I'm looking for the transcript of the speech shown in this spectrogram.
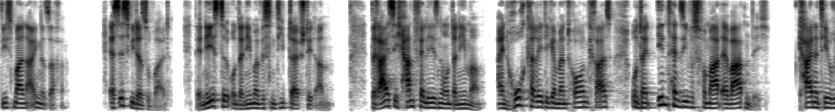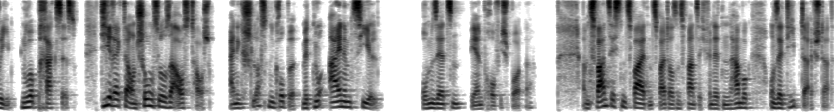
Diesmal eine eigene Sache. Es ist wieder soweit. Der nächste Unternehmerwissen Deep Dive steht an. 30 handverlesene Unternehmer, ein hochkarätiger Mentorenkreis und ein intensives Format erwarten dich. Keine Theorie, nur Praxis. Direkter und schonungsloser Austausch. Eine geschlossene Gruppe mit nur einem Ziel. Umsetzen wie ein Profisportler. Am 20.02.2020 findet in Hamburg unser Deep Dive statt.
